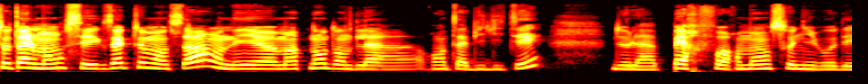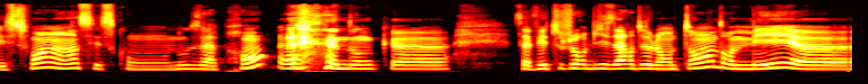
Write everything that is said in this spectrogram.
totalement. C'est exactement ça. On est maintenant dans de la rentabilité, de la performance au niveau des soins. Hein, c'est ce qu'on nous apprend. Donc ça fait toujours bizarre de l'entendre, mais euh,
